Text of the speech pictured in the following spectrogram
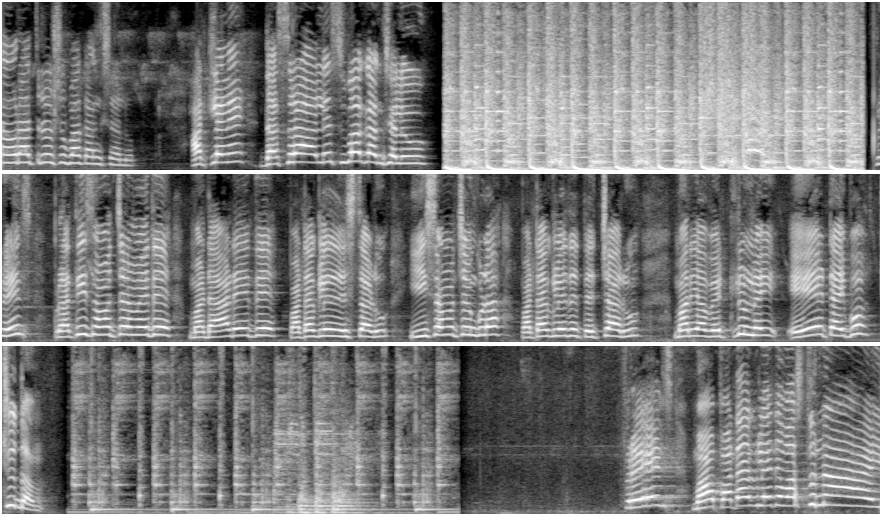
నవరాత్రుల శుభాకాంక్షలు. అట్లనే దసరా హాలిడే శుభాకాంక్షలు. ఫ్రెండ్స్ ప్రతి సంవత్సరం అయితే మా డాడీ అయితే పటాకులు అయితే తెస్తాడు. ఈ సంవత్సరం కూడా పటాకులు అయితే తెచ్చారు. మరి అవి ఎట్లున్నాయి? ఏ టైపో చూద్దాం. ఫ్రెండ్స్ మా పటాకులు అయితే వస్తున్నాయి.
